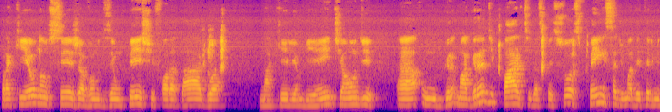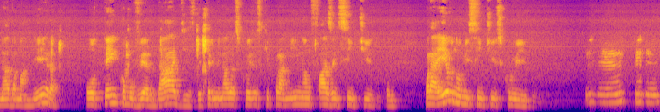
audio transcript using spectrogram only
para que eu não seja, vamos dizer, um peixe fora d'água naquele ambiente onde uma grande parte das pessoas pensa de uma determinada maneira ou tem como verdades determinadas coisas que para mim não fazem sentido, para eu não me sentir excluído. Uhum, uhum.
